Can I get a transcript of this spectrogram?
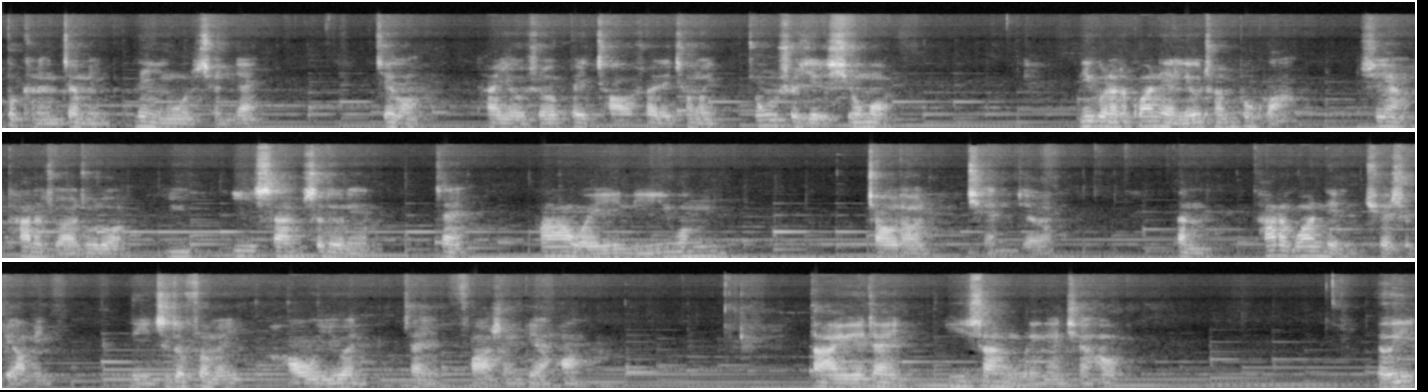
不可能证明另一物的存在。结果，他有时候被草率地称为中世纪的休谟。尼古拉的观点流传不广。实际上，他的主要著作一一三四六年在阿维尼翁遭到谴责，但他的观点确实表明，理智的氛围毫无疑问在发生变化。大约在一三五零年前后。由于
